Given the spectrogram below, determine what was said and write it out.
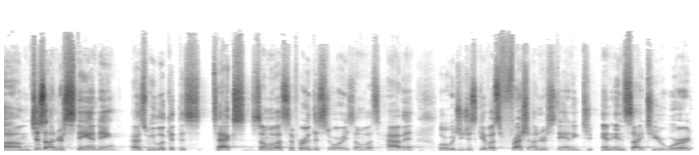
um, just understanding as we look at this text? Some of us have heard this story, some of us haven't. Lord, would you just give us fresh understanding to, and insight to your word?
